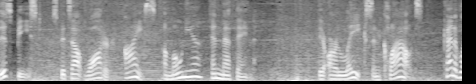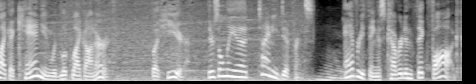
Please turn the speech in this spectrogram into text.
this beast spits out water, ice, ammonia, and methane. There are lakes and clouds, kind of like a canyon would look like on Earth. But here, there's only a tiny difference. Everything is covered in thick fog,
